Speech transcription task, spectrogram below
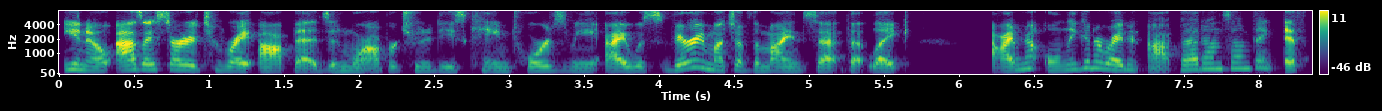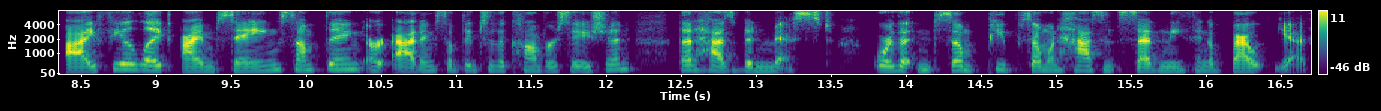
you know as i started to write op-eds and more opportunities came towards me i was very much of the mindset that like I'm not only going to write an op ed on something if I feel like I'm saying something or adding something to the conversation that has been missed or that some people, someone hasn't said anything about yet.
